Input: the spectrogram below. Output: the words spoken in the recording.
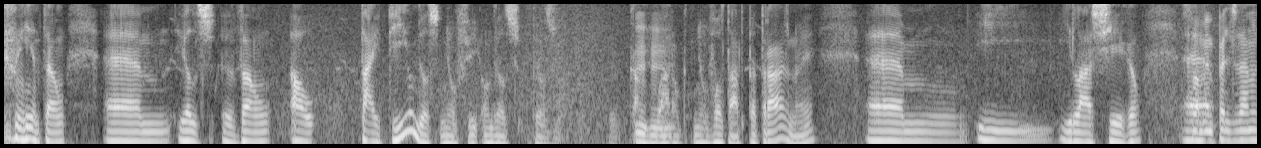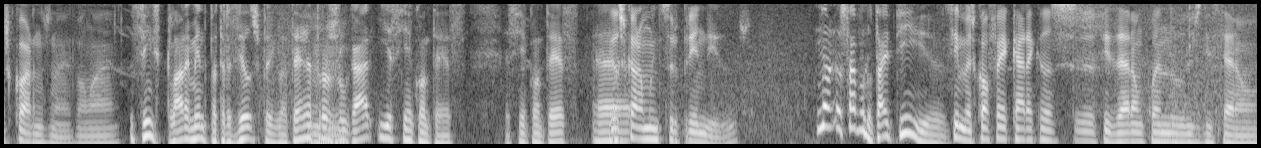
e então ahm, eles vão ao Tahiti, onde eles tinham onde eles, eles calcularam Uhum. que tinham voltado para trás, não é? Ahm, e, e lá chegam. Só Ah, mesmo para lhes dar nos cornos, não é? Vão lá. sim, claramente para trazê-los para a Inglaterra Uhum. para os julgar e assim acontece. Assim acontece. Ah, Eles ficaram muito surpreendidos. Não, eles estavam no Tahiti. Sim, mas qual foi a cara que eles eh, fizeram quando lhes disseram.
